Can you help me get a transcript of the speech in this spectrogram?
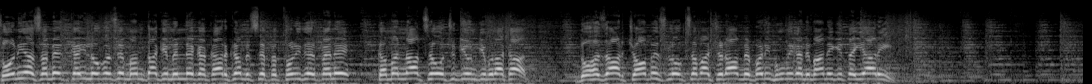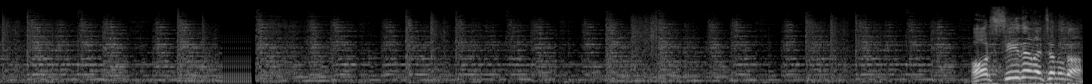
सोनिया समेत कई लोगों से ममता के मिलने का कार्यक्रम, इससे थोड़ी देर पहले कमलनाथ से हो चुकी उनकी मुलाकात। 2024 लोकसभा चुनाव में बड़ी भूमिका निभाने की तैयारी। और सीधे में चलूँगा।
